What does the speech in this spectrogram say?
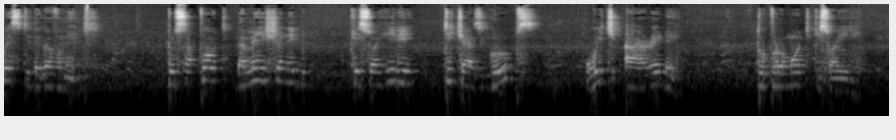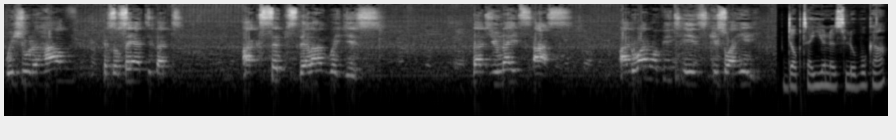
Request the government to support the mentioned Kiswahili teachers groups which are ready to promote Kiswahili. We should have a society that accepts the languages that unites us. And one of it is Kiswahili. Dr. Yunus Lubuka,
